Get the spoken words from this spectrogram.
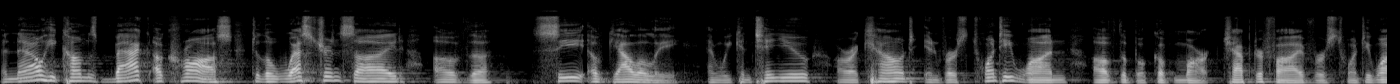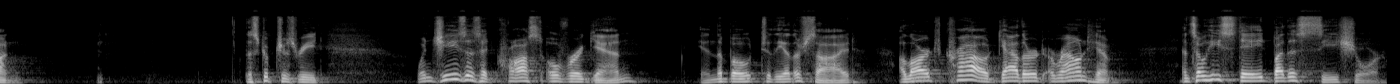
And now he comes back across to the western side of the Sea of Galilee. And we continue our account in verse 21 of the book of Mark, chapter 5, verse 21. The scriptures read When Jesus had crossed over again in the boat to the other side, a large crowd gathered around him, and so he stayed by the seashore.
